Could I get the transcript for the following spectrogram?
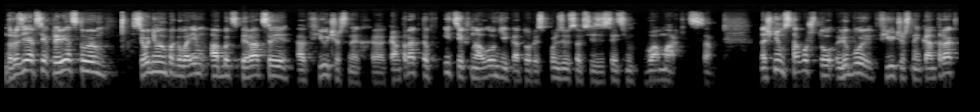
Друзья, всех приветствую. Сегодня мы поговорим об экспирации фьючерсных э, контрактов и технологий, которые используются в связи с этим в AMarkets. Начнем с того, что любой фьючерсный контракт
